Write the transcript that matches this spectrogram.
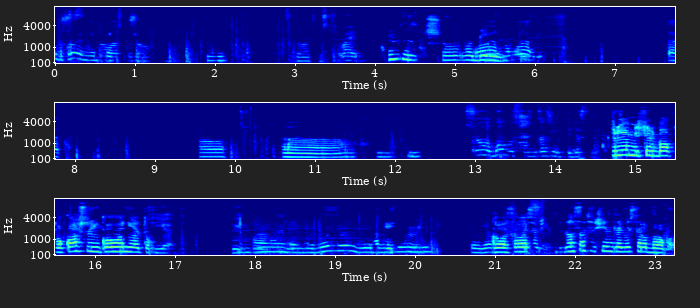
Открой мне дверь. Давай, давай. Зашел в Давай, лабиринт. давай. Так. А, А. Все, Бобус, ты никак не придешь. Привет, мистер Бог, пока что никого нету. Я... Всё, я Голосовое сообщение, для мистера Бога.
